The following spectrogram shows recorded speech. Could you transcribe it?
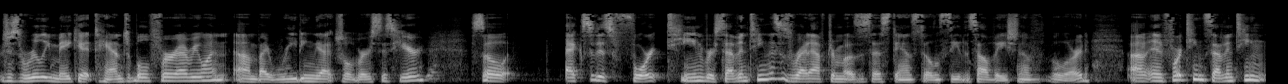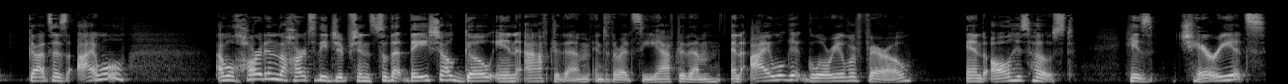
just really make it tangible for everyone um, by reading the actual verses here. So Exodus 14 verse 17, this is right after Moses says, stand still and see the salvation of the Lord. Um, in 14, 17, God says, I will, I will harden the hearts of the Egyptians so that they shall go in after them into the Red Sea after them. And I will get glory over Pharaoh and all his host, his chariots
